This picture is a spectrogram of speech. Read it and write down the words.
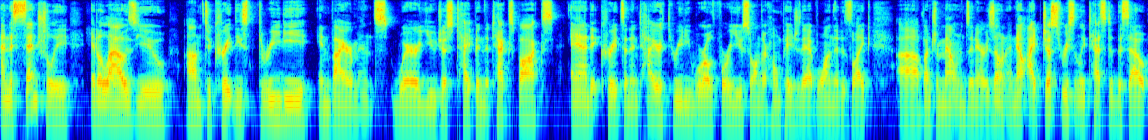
and essentially it allows you um, to create these 3D environments where you just type in the text box and it creates an entire 3D world for you. So on their homepage, they have one that is like uh, a bunch of mountains in Arizona. Now, I just recently tested this out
